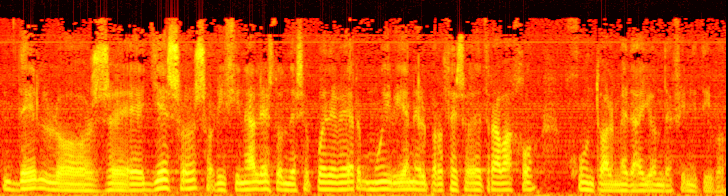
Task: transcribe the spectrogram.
de los eh, yesos originales donde se puede ver muy bien el proceso de trabajo junto al medallón definitivo.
